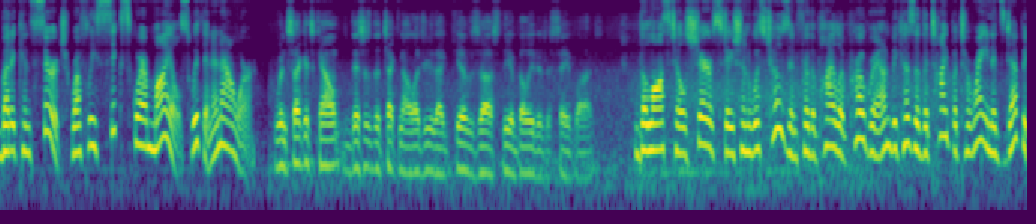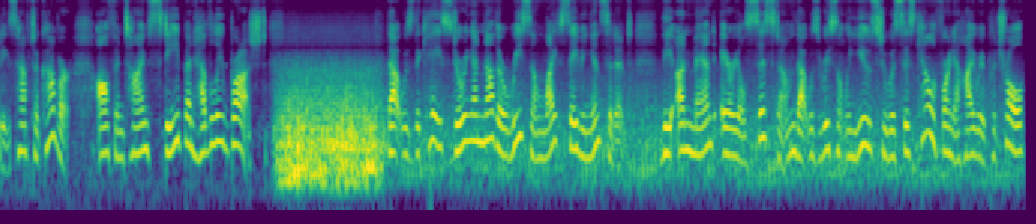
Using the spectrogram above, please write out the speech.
but it can search roughly six square miles within an hour. When seconds count, this is the technology that gives us the ability to save lives. The Lost Hills Sheriff's Station was chosen for the pilot program because of the type of terrain its deputies have to cover, oftentimes steep and heavily brushed. That was the case during another recent life saving incident. The unmanned aerial system that was recently used to assist California Highway Patrol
